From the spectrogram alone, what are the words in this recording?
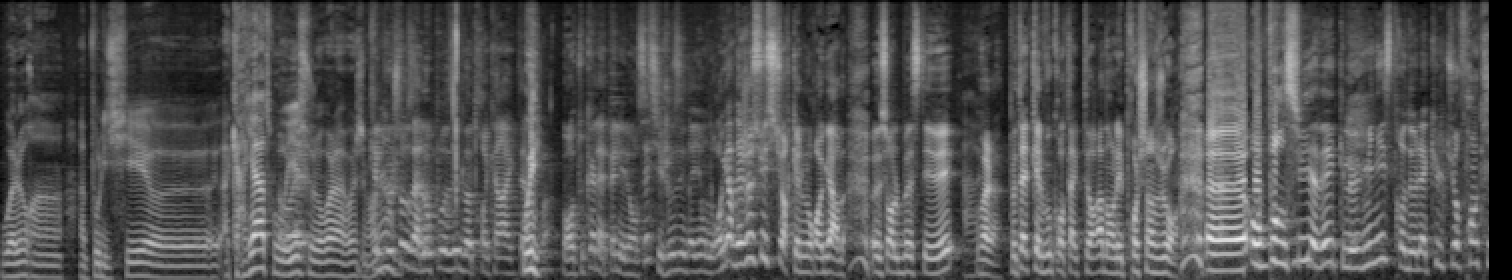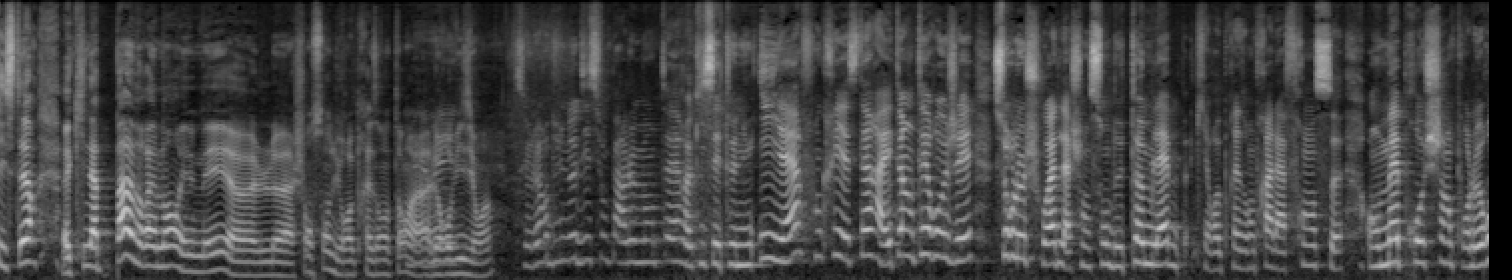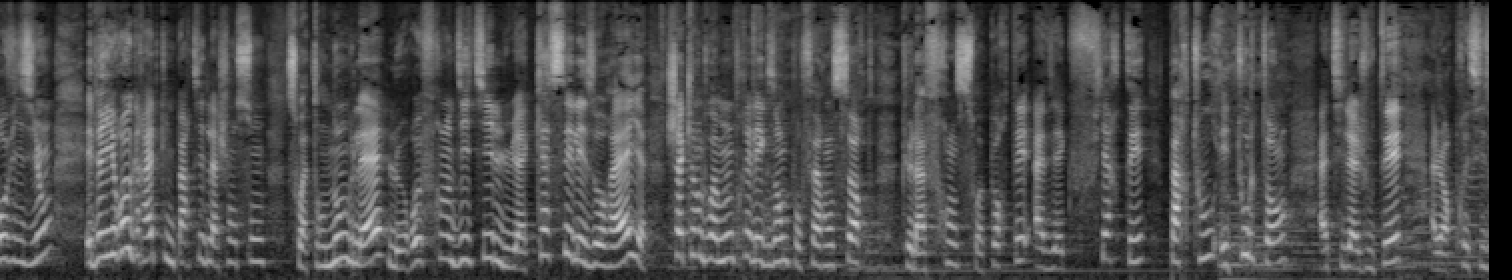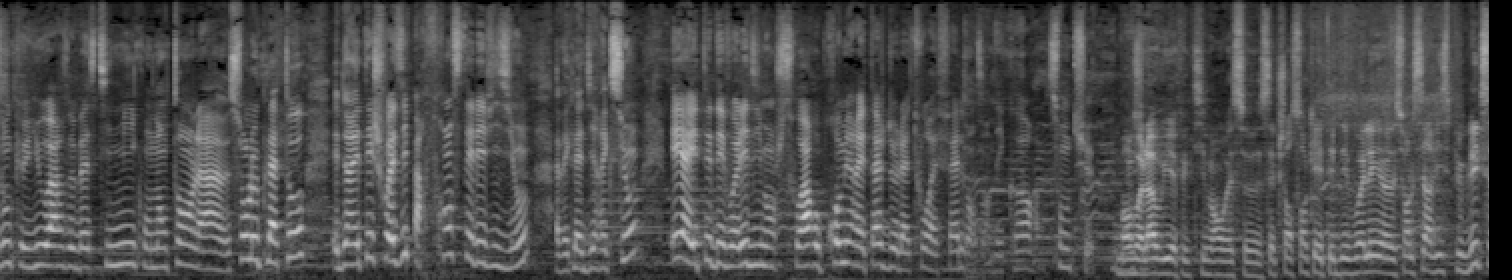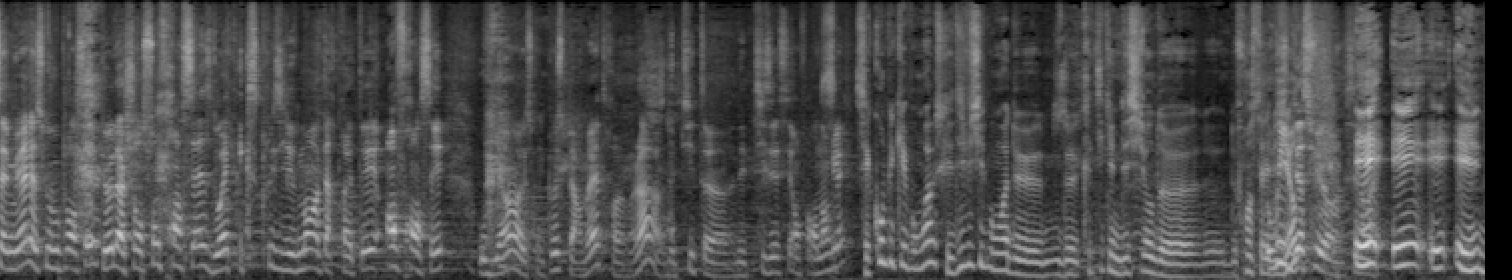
ou alors un, un policier euh, acariâtre, vous Ouais. voyez ce genre. Voilà, ouais, j'aimerais Quelque bien. chose à l'opposé de votre caractère. Oui. quoi. Bon, en tout cas, l'appel est lancé. Si José Dayan nous regarde, et je suis sûr qu'elle nous regarde euh, sur le Buzz TV, Ah voilà, peut-être qu'elle vous contactera dans les prochains jours. Euh, on poursuit avec le ministre de la Culture, Franck Rister, euh, qui n'a pas vraiment aimé euh, la chanson du représentant à l'Eurovision. hein. Lors d'une audition parlementaire qui s'est tenue hier, Franck Riester a été interrogé sur le choix de la chanson de Tom Leb, qui représentera la France en mai prochain pour l'Eurovision. Eh bien, il regrette qu'une partie de la chanson soit en anglais. Le refrain, dit-il, lui a cassé les oreilles. Chacun doit montrer l'exemple pour faire en sorte que la France soit portée avec fierté partout et tout le temps, a-t-il ajouté. Alors précisons que You Are the Best in Me qu'on entend là euh, sur le plateau, eh bien, a été choisi par France Télévisions avec la direction et a été dévoilé dimanche soir au premier étage de la Tour Eiffel dans un décor somptueux. Bon voilà, oui, effectivement, ouais, ce- cette chanson qui a été dévoilée euh, sur le service public. Samuel, est-ce que vous pensez que la chanson française doit être exclusivement interprétée en français ou bien est-ce qu'on peut se permettre, euh, voilà, des, petites, euh, des petits essais en, en anglais C'est compliqué pour moi parce qu'il est difficile pour moi de, de critiquer une décision de, de- de France Oui, Télévisions. bien sûr. et, et, et,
